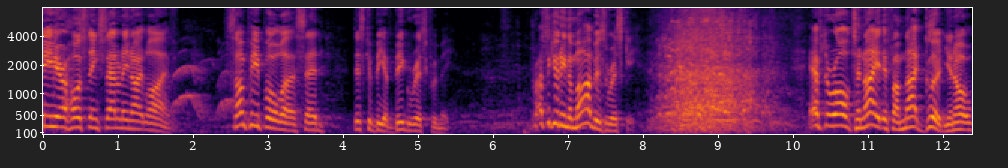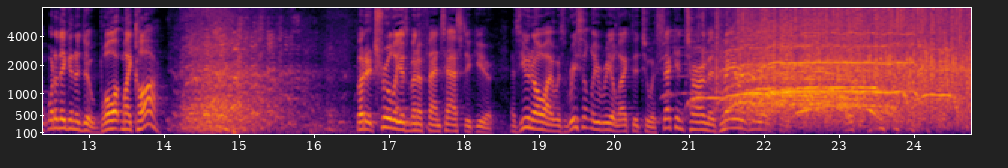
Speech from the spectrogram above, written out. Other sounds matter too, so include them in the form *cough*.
be here hosting Saturday Night Live. Some people uh, said this could be a big risk for me. Prosecuting the mob is risky. After all, tonight, if I'm not good, you know, what are they going to do? Blow up my car? but it truly has been a fantastic year. As you know, I was recently reelected to a second term as mayor of New York.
